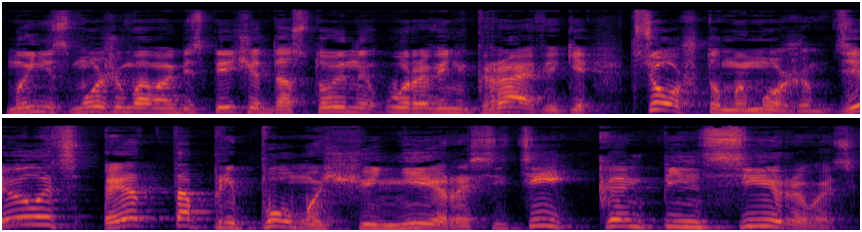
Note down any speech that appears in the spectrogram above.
Мы не сможем вам обеспечить достойный уровень графики. Все, что мы можем делать, это при помощи нейросетей компенсировать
